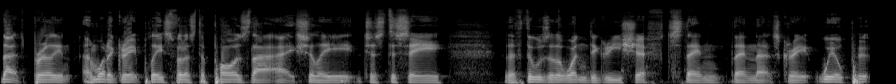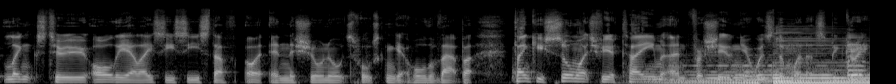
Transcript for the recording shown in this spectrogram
that's brilliant, and what a great place for us to pause that. Actually, just to say if those are the one degree shifts, then then that's great. We'll put links to all the LICC stuff uh, in the show notes. Folks can get hold of that. But thank you so much for your time and for sharing your wisdom with us. It'd be great.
